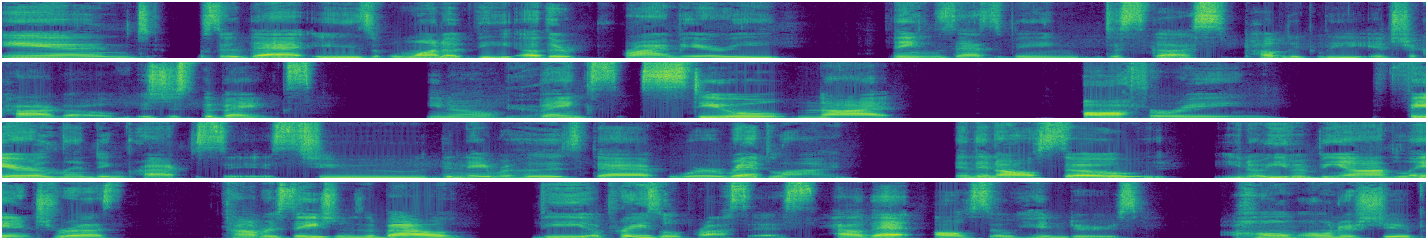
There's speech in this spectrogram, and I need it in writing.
And so that is one of the other primary things that's being discussed publicly in Chicago is just the banks. You know, yeah. banks still not offering fair lending practices to the neighborhoods that were redlined. And then also, you know, even beyond land trust, conversations about the appraisal process, how that also hinders home ownership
